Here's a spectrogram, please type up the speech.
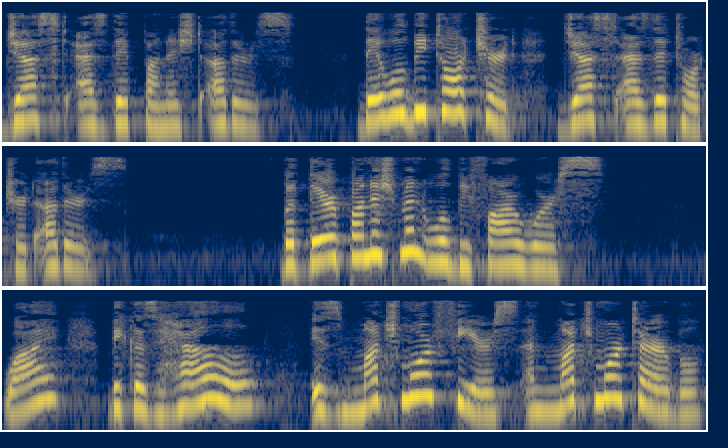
just as they punished others. They will be tortured just as they tortured others. But their punishment will be far worse. Why? Because hell is much more fierce and much more terrible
